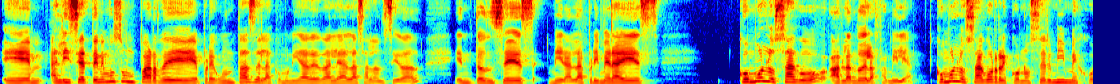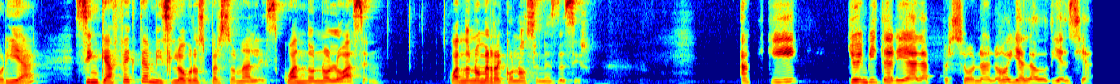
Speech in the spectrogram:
Em, Alicia, tenemos un par de preguntas de la comunidad de Dale Alas a la Ansiedad. Entonces, mira, la primera es, ¿cómo los hago, hablando de la familia, cómo los hago reconocer mi mejoría sin que afecte a mis logros personales cuando no lo hacen? Cuando no me reconocen, es decir. Aquí yo invitaría a la persona, ¿no? Y a la audiencia,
